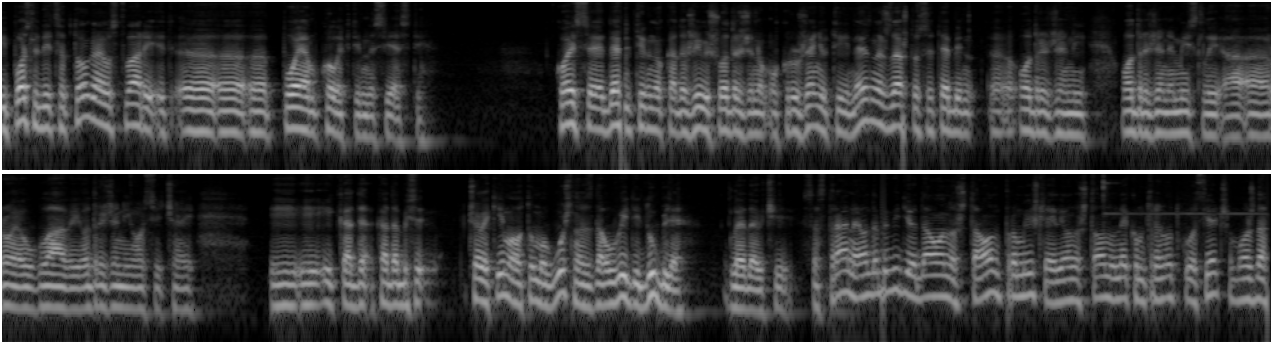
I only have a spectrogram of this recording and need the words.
I posljedica toga je u stvari e, pojam kolektivne svijesti koji se definitivno kada živiš u određenom okruženju ti ne znaš zašto se tebi određeni, određene misli roje u glavi, određeni osjećaj. I, i, i kada, kada bi se čovjek imao tu mogućnost da uvidi dublje gledajući sa strane, onda bi vidio da ono što on promišlja ili ono što on u nekom trenutku osjeća možda,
